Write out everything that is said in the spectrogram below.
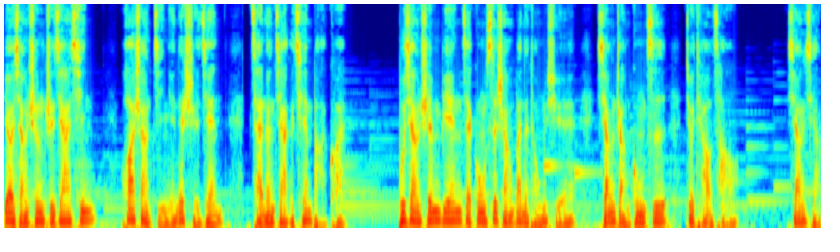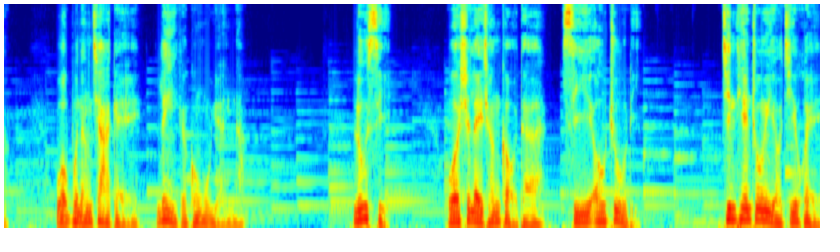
要想升职加薪，花上几年的时间才能加个千把块。不像身边在公司上班的同学，想涨工资就跳槽。想想，我不能嫁给另一个公务员呢。Lucy，我是累成狗的 CEO 助理。今天终于有机会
